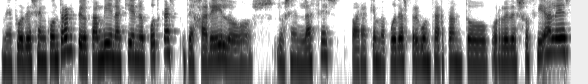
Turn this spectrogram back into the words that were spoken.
Me puedes encontrar, pero también aquí en el podcast dejaré los, los, enlaces para que me puedas preguntar tanto por redes sociales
